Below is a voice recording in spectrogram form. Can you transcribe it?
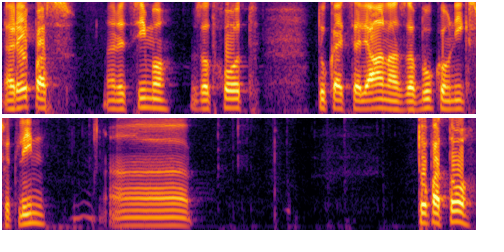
repas, recimo za odhod, tukaj celjana, za bukovnik svetlin. Uh, to pa to,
